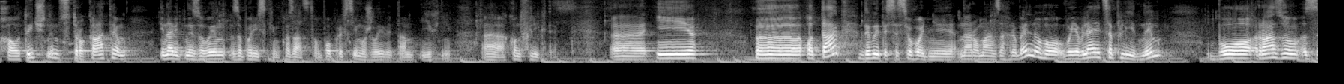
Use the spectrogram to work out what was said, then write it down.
хаотичним, строкатим і навіть низовим запорізьким козацтвом, попри всі можливі там їхні конфлікти. І отак дивитися сьогодні на роман Загребельного виявляється плідним, бо разом з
